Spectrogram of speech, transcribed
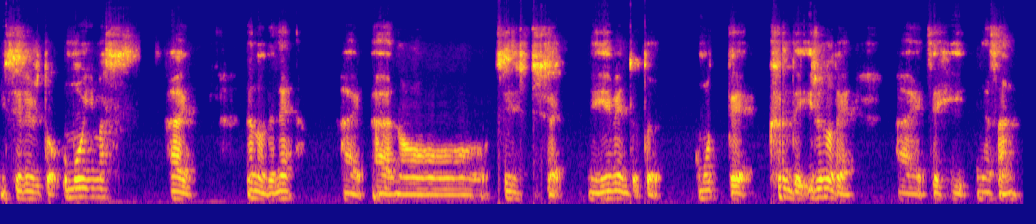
見せれると思います。はい、なのでね、はい、あの全試合、ね、イベントと思って組んでいるので、はい、ぜひ皆さん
